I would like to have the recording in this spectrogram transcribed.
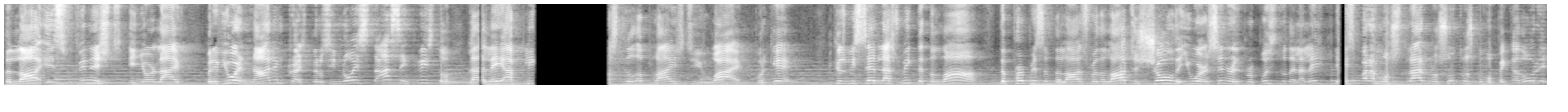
the law is finished in your life. But if you are not in Christ, pero si no estás en Cristo, la ley aplica still applies to you. Why? ¿Por qué? Because we said last week that the law, the purpose of the law is for the law to show that you are a sinner. El propósito de la ley para mostrar nosotros como pecadores.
